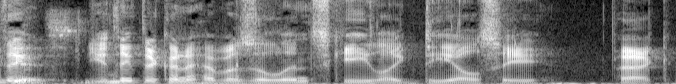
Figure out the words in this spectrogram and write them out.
think? biggest. You think they're going to have a Zelensky like DLC pack?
